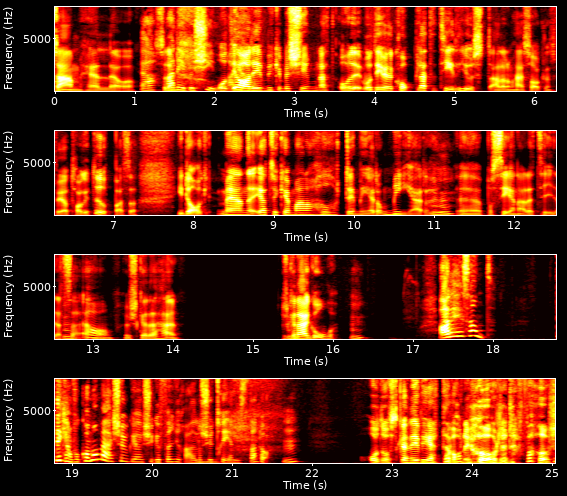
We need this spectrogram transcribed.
samhälle och ja sådär. man är bekymrad. Och, ja, det är mycket bekymrat och, och det är väl kopplat till just alla de här sakerna som vi har tagit upp alltså, idag. Men jag tycker man har hört det mer och mer Mm. eh, på senare tid. Att säga, ja, hur ska det här, hur ska Mm. det här gå? ja, det är sant. Det kanske kommer med 2024 Mm. eller 23-listan då. Mm. Och då ska ni veta var ni hörde det först.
